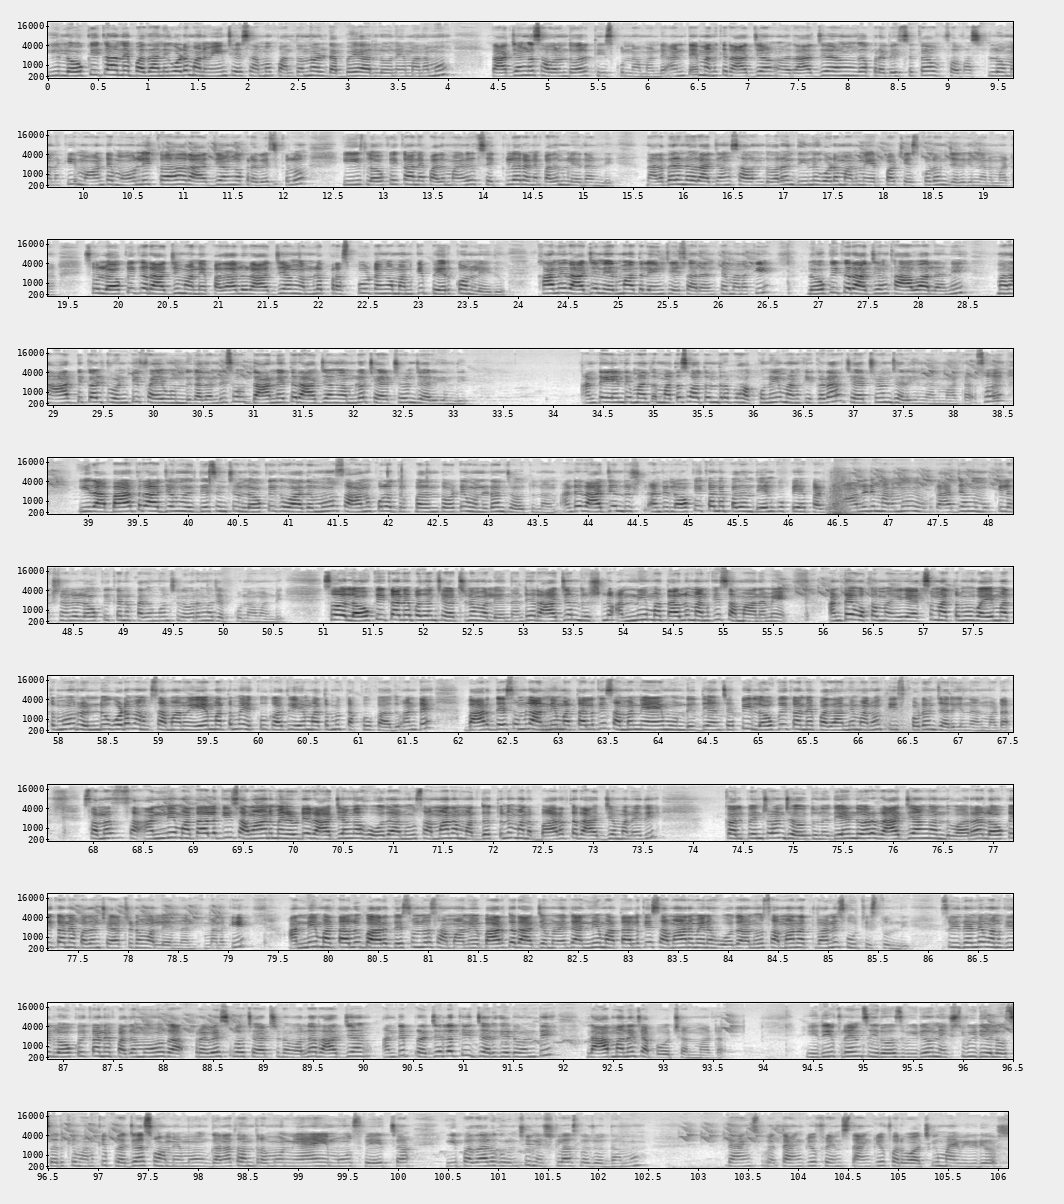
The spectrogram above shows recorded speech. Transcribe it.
ఈ లౌకిక అనే పదాన్ని కూడా మనం ఏం చేసాము పంతొమ్మిది వందల డెబ్బై ఆరులోనే మనము రాజ్యాంగ సవరణ ద్వారా తీసుకున్నామండి. అంటే మనకి రాజ్యా రాజ్యాంగ ప్రవేశిక ఫస్ట్లో మనకి మా అంటే మౌలిక రాజ్యాంగ ప్రవేశికలో ఈ లౌకిక అనే పదం అనేది సెక్యులర్ అనే పదం లేదండి. నలభై రెండవ రాజ్యాంగ సవరణ ద్వారా దీన్ని కూడా మనం ఏర్పాటు చేసుకోవడం జరిగిందనమాట. సో లౌకిక రాజ్యం అనే పదాలు రాజ్యాంగంలో ప్రస్ఫుటంగా మనకి పేర్కొనలేదు. కానీ రాజ్య నిర్మాతలు ఏం చేశారంటే మనకి లౌకిక రాజ్యం కావాలని మన ఆర్టికల్ ట్వంటీ ఫైవ్ ఉంది కదండి. సో దాన్నైతే రాజ్యాంగంలో చేర్చడం జరిగింది. అంటే ఏంటి మత మత స్వాతంత్రపు హక్కుని మనకి ఇక్కడ చేర్చడం జరిగిందనమాట సో ఈ రా భారత రాజ్యాంగం నిర్దేశించిన లౌకికవాదము సానుకూల దృక్పథంతో ఉండడం జరుగుతున్నాం అంటే రాజ్యం దృష్టి అంటే లౌకిక అనే పదం దేనికి ఉపయోగపడుతుంది? ఆల్రెడీ మనము రాజ్యాంగ ముఖ్య లక్షణాలు లౌకిక అనే పదం గురించి వివరంగా చెప్పుకున్నామండి. సో లౌకిక అనే పదం చేర్చడం వల్ల ఏంటంటే రాజ్యం దృష్టిలో అన్ని మతాలు మనకి సమానమే. అంటే ఒక ఎక్స్ మతము వై మతము రెండు కూడా మనకు సమానం ఏ మతము ఎక్కువ కాదు ఏ మతము తక్కువ కాదు. అంటే భారతదేశంలో అన్ని మతాలకి సమన్యాయం ఉండిద్ది అని చెప్పి లౌకిక అనే పదాన్ని మనం తీసుకోవడం జరిగిందనమాట. సమ స- అన్ని మతాలకి సమానమైనటువంటి రాజ్యాంగ హోదాను సమాన మద్దతును మన భారత రాజ్యం అనేది కల్పించడం జరుగుతుంది. దేని ద్వారా? రాజ్యాంగం ద్వారా. లౌకిక అనే పదం చేర్చడం వల్ల ఏంటంటే మనకి అన్ని మతాలు భారతదేశంలో సమానమే. భారత రాజ్యం అనేది అన్ని మతాలకి సమానమైన హోదాను సమానత్వాన్ని సూచిస్తుంది. సో ఇదండి మనకి లౌకిక అనే పదము ప్రవేశలో ప్రవేశంలో చేర్చడం వల్ల రాజ్యం అంటే ప్రజలకి జరిగేటువంటి లాభం అనే చెప్పవచ్చు అనమాట ఇది ఫ్రెండ్స్ ఈరోజు వీడియో. నెక్స్ట్ వీడియోలో వచ్చరికి మనకి ప్రజాస్వామ్యము గణతంత్రము న్యాయము స్వేచ్ఛ ఈ పదాల గురించి నెక్స్ట్ క్లాస్లో చూద్దాము. Thanks thank you friends thank you for watching my videos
